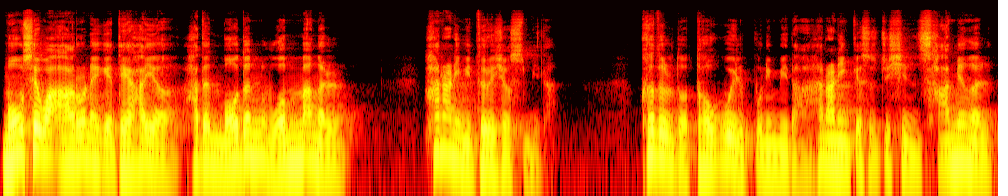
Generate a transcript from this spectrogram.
모세와 아론에게 대하여 하던 모든 원망을 하나님이 들으셨습니다. 그들도 도구일 뿐입니다. 하나님께서 주신 사명을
